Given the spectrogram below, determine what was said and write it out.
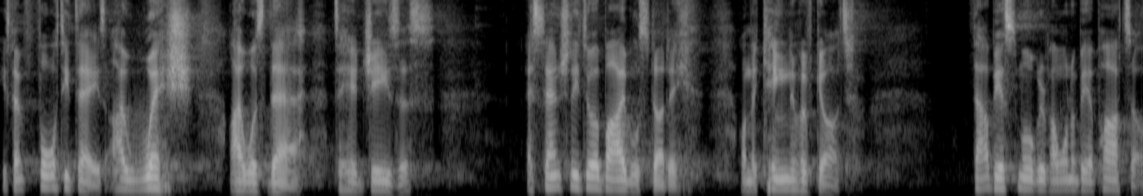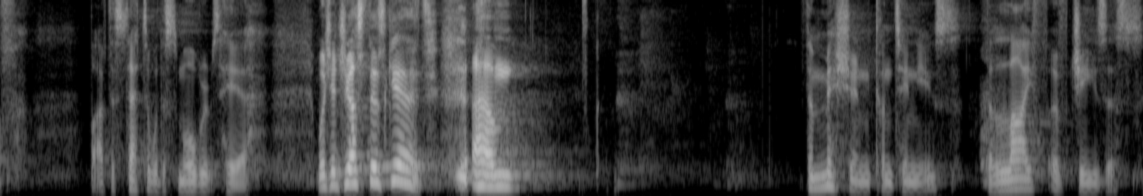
He spent 40 days. I wish I was there to hear Jesus essentially do a Bible study on the kingdom of God. That'll be a small group I want to be a part of, but I have to settle with the small groups here, which are just as good. Um, the mission continues, the life of Jesus.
